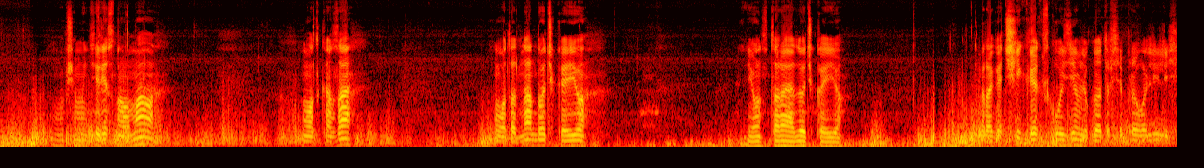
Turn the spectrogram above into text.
В общем, интересного мало. Вот коза. Вот одна дочка ее. И он вторая дочка ее. Рогачи как сквозь землю куда-то все провалились.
